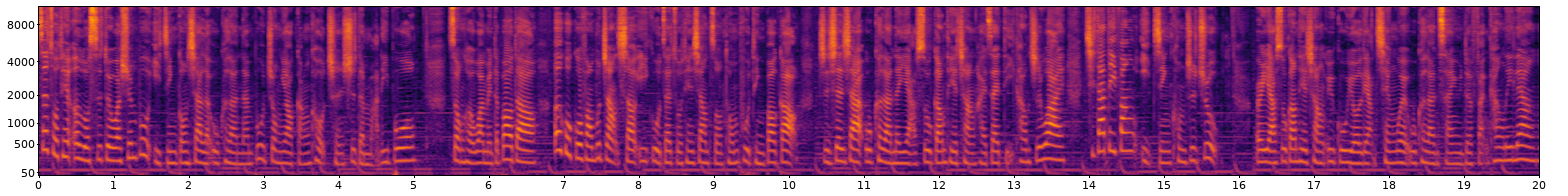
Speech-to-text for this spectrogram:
在昨天，俄罗斯对外宣布已经攻下了乌克兰南部重要港口城市的马利波。综合外媒的报道，俄国国防部长绍伊古在昨天向总统普廷报告，只剩下乌克兰的亚速钢铁厂还在抵抗之外，其他地方已经控制住。而亚速钢铁厂预估有两千位乌克兰参与的反抗力量，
